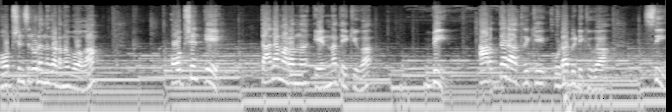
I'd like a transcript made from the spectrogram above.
ഓപ്ഷൻസിലൂടെ ഒന്ന് കടന്നു പോകാം. ഓപ്ഷൻ എ തല മറന്ന് എണ്ണ തേക്കുക. ബി അർദ്ധരാത്രിക്ക് കുട പിടിക്കുക. സി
